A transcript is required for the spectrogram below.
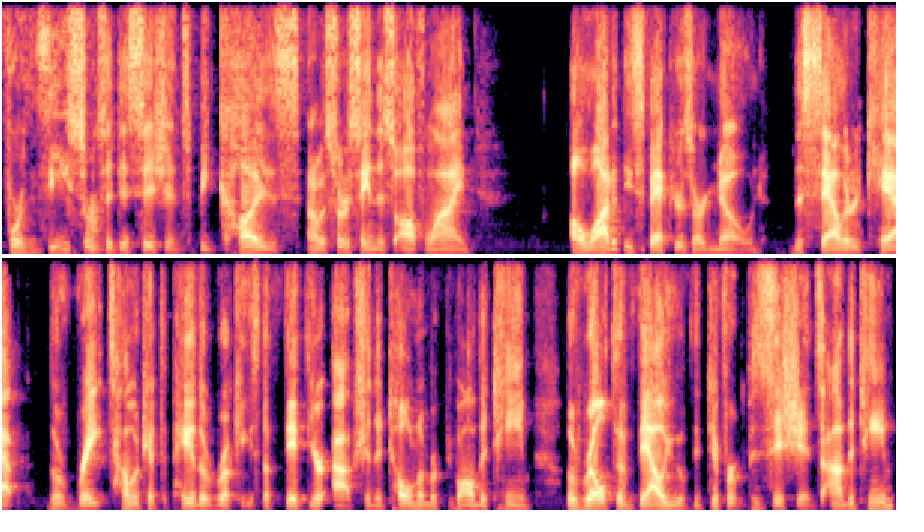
for these sorts of decisions, because I was sort of saying this offline, a lot of these factors are known. The salary cap, the rates, how much you have to pay the rookies, the fifth year option, the total number of people on the team, the relative value of the different positions on the team.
